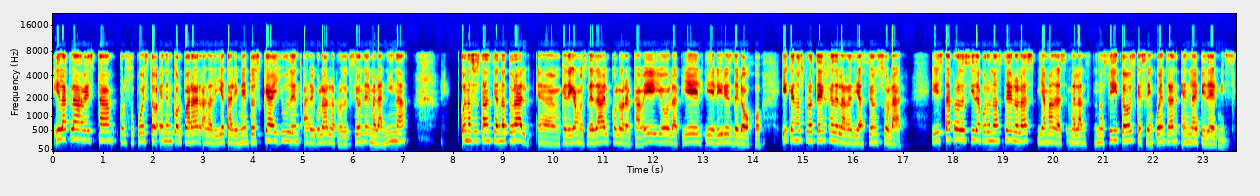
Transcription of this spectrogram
Y la clave está, por supuesto, en incorporar a la dieta alimentos que ayuden a regular la producción de melanina, una sustancia natural em, que, digamos, le da el color al cabello, la piel y el iris del ojo y que nos protege de la radiación solar. Y está producida por unas células llamadas melanocitos que se encuentran en la epidermis.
